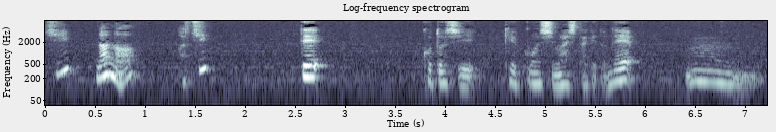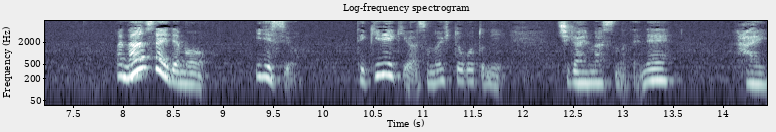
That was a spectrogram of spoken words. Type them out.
8?7?8? で今年結婚しましたけどね。うん、まあ、何歳でもいいですよ。適齢期はその人ごとに違いますのでね。はい。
